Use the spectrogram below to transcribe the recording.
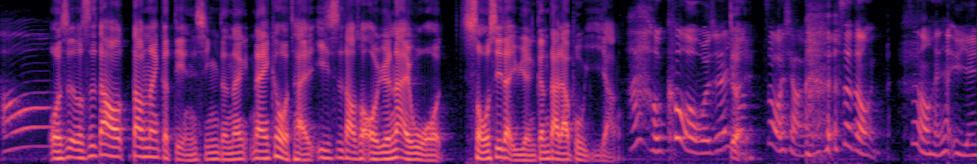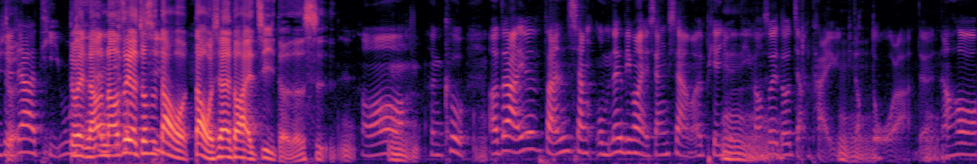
哦，我是我是到到那个点心的那那一刻，我才意识到说，哦，原来我熟悉的语言跟大家不一样。啊，好酷哦！我觉得有对这么小的这种这种很像语言学家的体悟。对，然后然后这个就是到我 到我现在都还记得的事。嗯哦，很酷哦，对啊，因为反正乡我们那个地方也乡下嘛，偏远的地方，嗯所以都讲台语比较多啦。对，然后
